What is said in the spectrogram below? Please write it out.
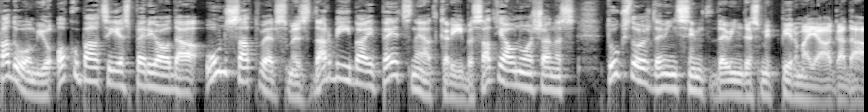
padomju okupācijas periodā un satversmes darbībai pēc neatkarības atjaunošanas 1991. gadā.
